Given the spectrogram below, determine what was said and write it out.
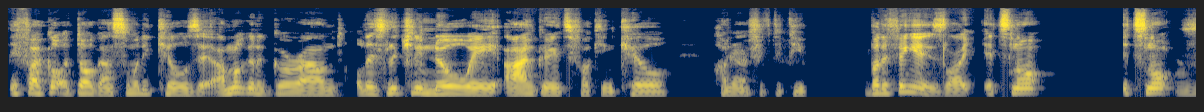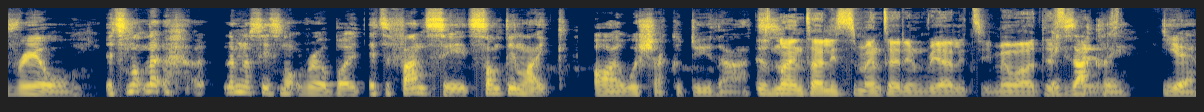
if I got a dog and somebody kills it, I'm not gonna go around. Or there's literally no way I'm going to fucking kill 150 people. But the thing is, like, it's not it's not real. It's not let, let me not say it's not real, but it, it's a fantasy. It's something like, oh, I wish I could do that. It's not entirely cemented in reality. Meanwhile, this exactly. is. Yeah.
